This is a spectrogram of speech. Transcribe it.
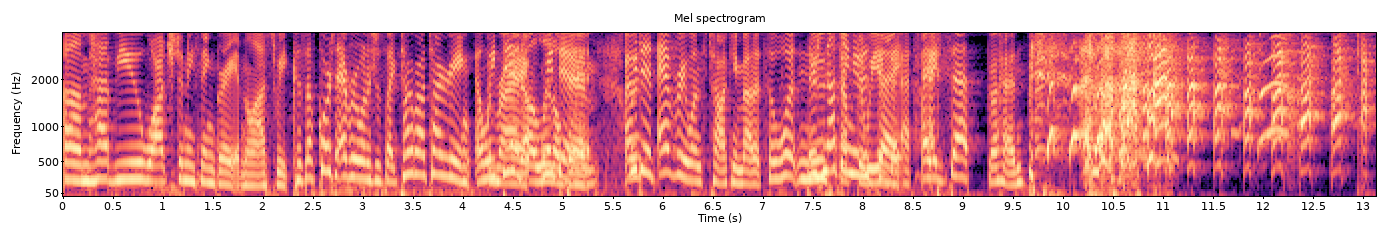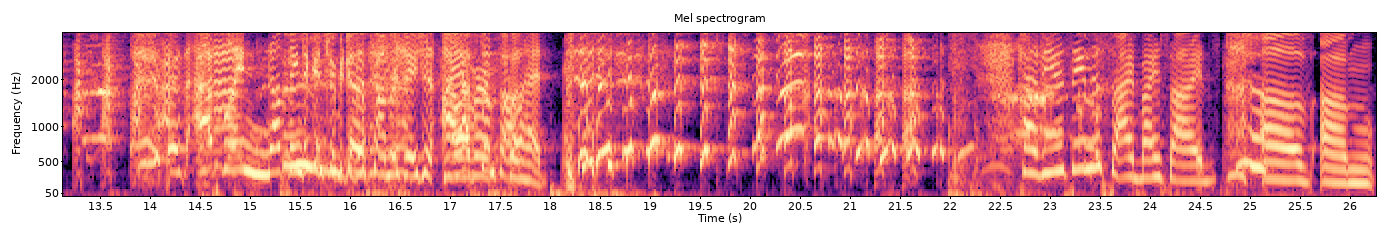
Um, have you watched anything great in the last week? Because of course everyone is just like talk about Tiger King, and we Right. did a little did. bit. I we mean, did. Everyone's talking about it. So what There's new nothing stuff new do to we say have? I- except go ahead. There's absolutely nothing to contribute to this conversation. I have However, some thoughts. Go ahead. have you seen the side by sides of um,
